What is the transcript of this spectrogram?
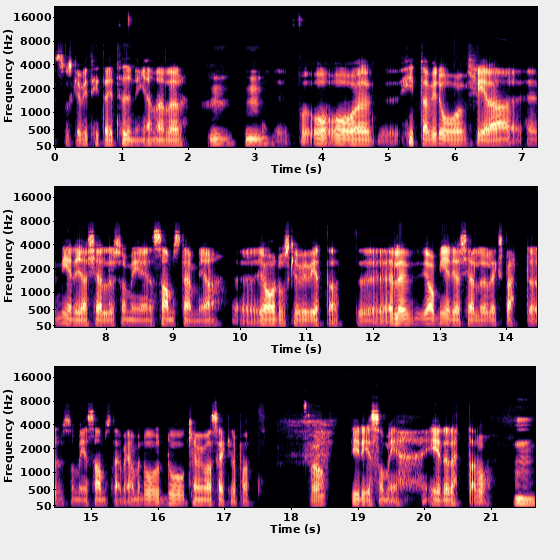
så ska vi titta i tidningen eller Mm, mm. och, och, och eh, hittar vi då flera eh, mediakällor som är samstämmiga, eh, ja då ska vi veta att, eh, eller ja mediakällor eller experter som är samstämmiga, men då, då kan vi vara säkra på att Ja. Det är det som är, är det rätta då. Mm.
